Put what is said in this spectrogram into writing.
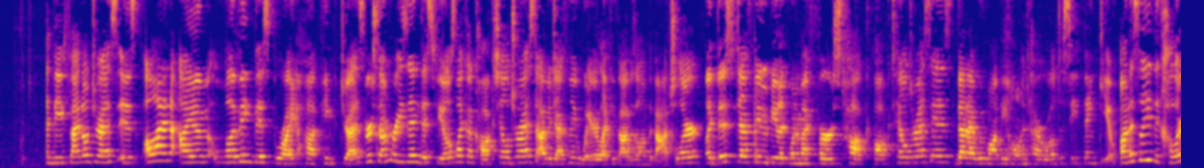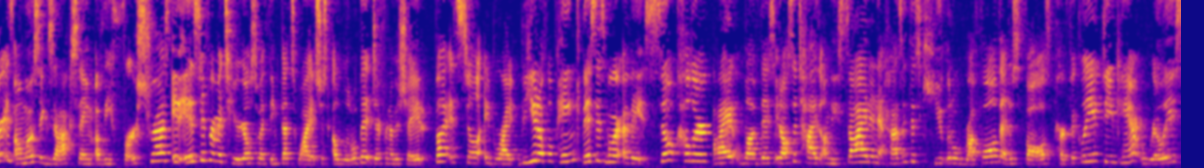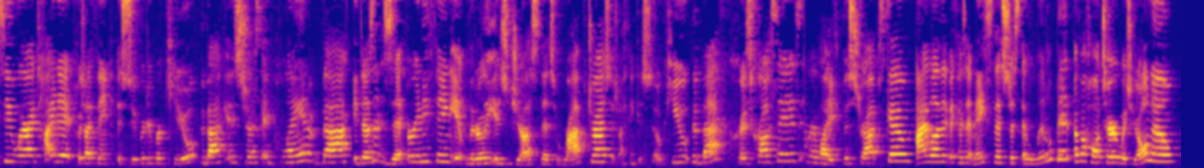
And the final dress is on. I am loving this bright hot pink dress. For some reason, this feels like a cocktail dress I would definitely wear like if I was on The Bachelor. Like this definitely would be like one of my first hot cocktail dresses that I would want the whole entire world to see. Thank you. Honestly, the color is almost exact same of the first dress. It is different material, so I think that's why it's just a little bit different of a shade, but it's still a bright, beautiful pink. This is more of a silk color. I love this. It also ties on the side side and it has like this cute little ruffle that just falls perfectly. So you can't really see where I tied it, which I think is super duper cute. The back is just a plain back. It doesn't zip or anything. It literally is just this wrap dress, which I think is so cute. The back crisscrosses where like the straps go. I love it because it makes this just a little bit of a halter, which y'all know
